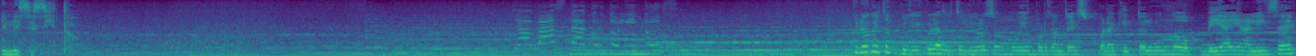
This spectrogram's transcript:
Te necesito. ¡Ya basta, tortolitos! Creo que estas películas y estos libros son muy importantes para que todo el mundo vea y analice.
